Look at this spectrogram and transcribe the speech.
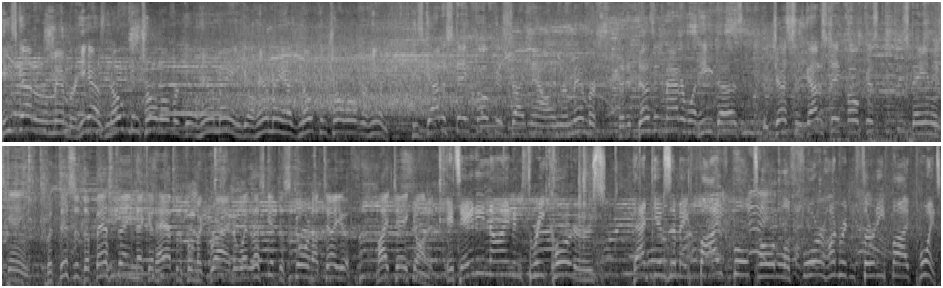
He's got to remember, he has no control over Guilherme, and Guilherme has no control over him. He's got to stay focused right now, and remember that it doesn't matter what he does, that Justin's got to stay focused, stay in his game. But this is the best thing that could happen for McBride. Let's get the score, and I'll tell you my take on it. It's 89 and three quarters. That gives him a five bull total of 435 points.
